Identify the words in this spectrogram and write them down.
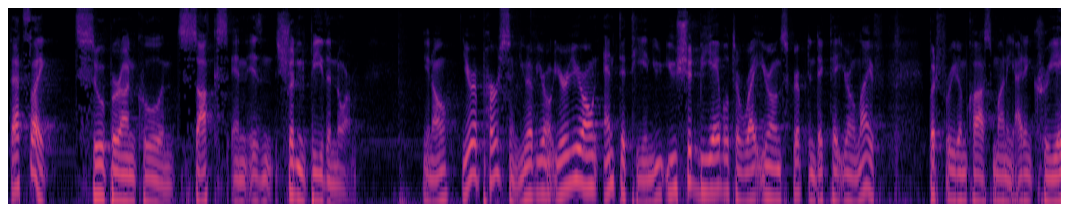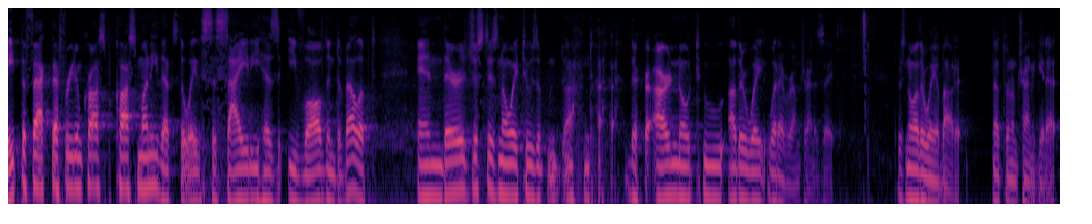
that's like super uncool and sucks and isn't shouldn't be the norm. You know, you're a person. You have your own, you're your own entity, and you, you should be able to write your own script and dictate your own life. But freedom costs money. I didn't create the fact that freedom costs cost money. That's the way the society has evolved and developed. And there just is no way to. Uh, there are no two other way. Whatever I'm trying to say. There's no other way about it. That's what I'm trying to get at.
